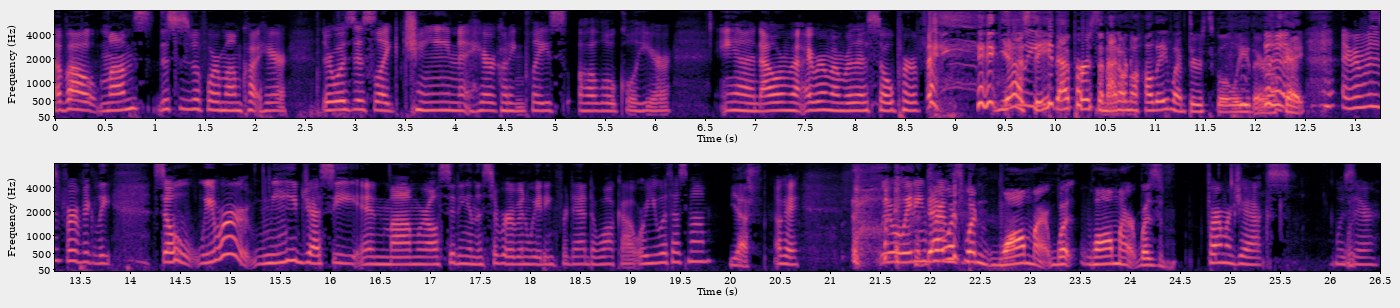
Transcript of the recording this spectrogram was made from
about mom's. This is before mom cut hair. There was this like chain hair cutting place uh, local here, and I rem- I remember this so perfect. yeah. See that person? I don't know how they went through school either. Okay, I remember this perfectly. So we were me, Jesse, and mom. We're all sitting in the suburban waiting for dad to walk out. Were you with us, mom? yes. Okay. We were waiting for That him. was when Walmart. What Walmart was Farmer Jack's was there.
